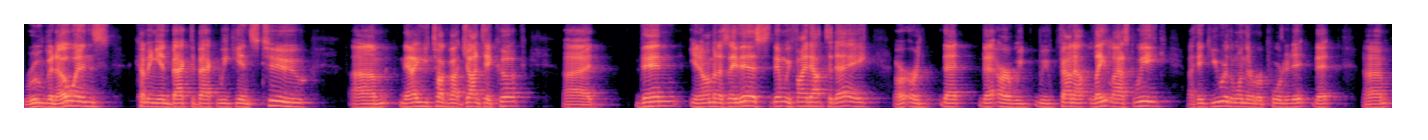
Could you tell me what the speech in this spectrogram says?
Rueben Owens coming in back to back weekends too. Um, now you talk about Johntay Cook. Uh, then you know I'm going to say this. Then we find out today, or, or that that, or we we found out late last week. I think you were the one that reported it that um,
